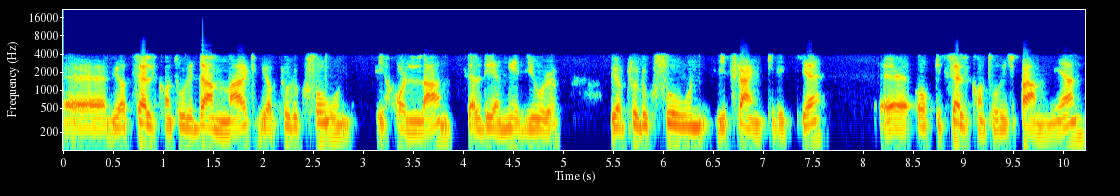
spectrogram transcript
Eh, vi har ett säljkontor i Danmark, vi har produktion i Holland, Sahlén Mid Europe. Vi har produktion i Frankrike eh, och ett säljkontor i Spanien.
